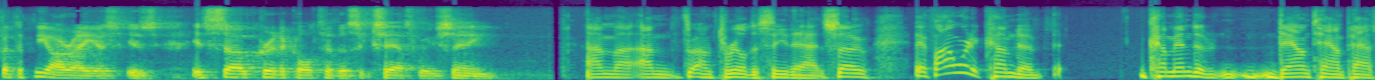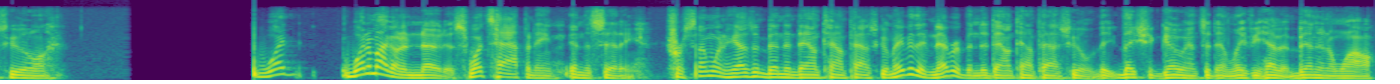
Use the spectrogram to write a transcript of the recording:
But the PRA is, is, is so critical to the success we've seen. I'm uh, I'm I'm thrilled to see that. So, if I were to come to come into downtown Pascagoula, what what am I going to notice? What's happening in the city for someone who hasn't been to downtown Pasco? Maybe they've never been to downtown Pasco. They, they should go, incidentally, if you haven't been in a while.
